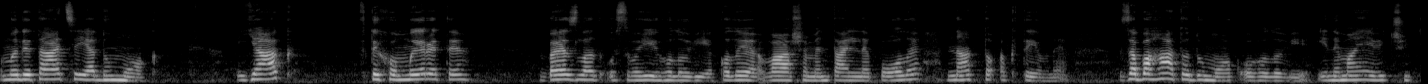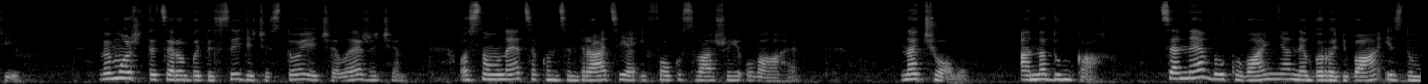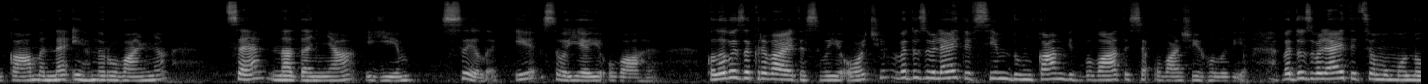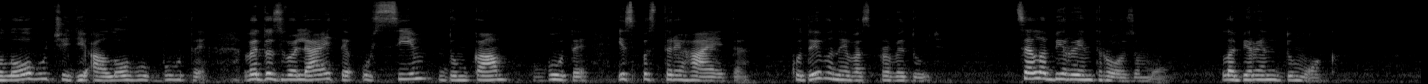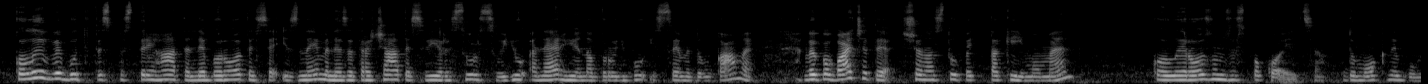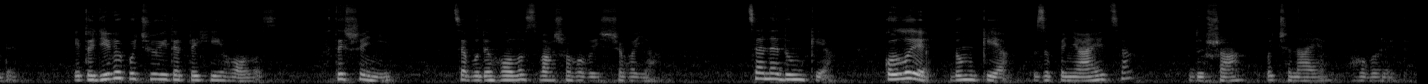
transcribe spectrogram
медитація думок. Як втихомирити безлад у своїй голові, коли ваше ментальне поле надто активне, забагато думок у голові і немає відчуттів. Ви можете це робити сидячи, стоячи, лежачи. Основне це концентрація і фокус вашої уваги. На чому? А на думках. Це не блокування, не боротьба із думками, не ігнорування, це надання їм сили і своєї уваги. Коли ви закриваєте свої очі, ви дозволяєте всім думкам відбуватися у вашій голові. Ви дозволяєте цьому монологу чи діалогу бути. Ви дозволяєте усім думкам бути і спостерігаєте, куди вони вас проведуть. Це лабіринт розуму, лабіринт думок. Коли ви будете спостерігати, не боротися із ними, не затрачати свій ресурс, свою енергію на боротьбу із цими думками, ви побачите, що наступить такий момент, коли розум заспокоїться, думок не буде. І тоді ви почуєте тихий голос в тишині. Це буде голос вашого вищого я. Це не думки. Коли думки зупиняються, душа починає говорити.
